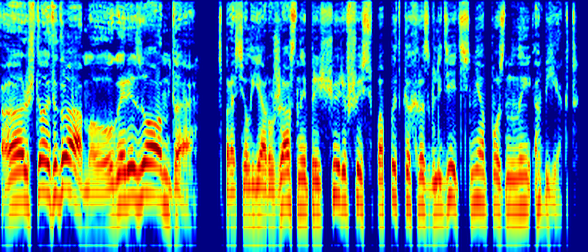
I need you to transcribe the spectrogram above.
«А что это там, у горизонта?» — спросил Яр ужасный, прищурившись в попытках разглядеть неопознанный объект.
